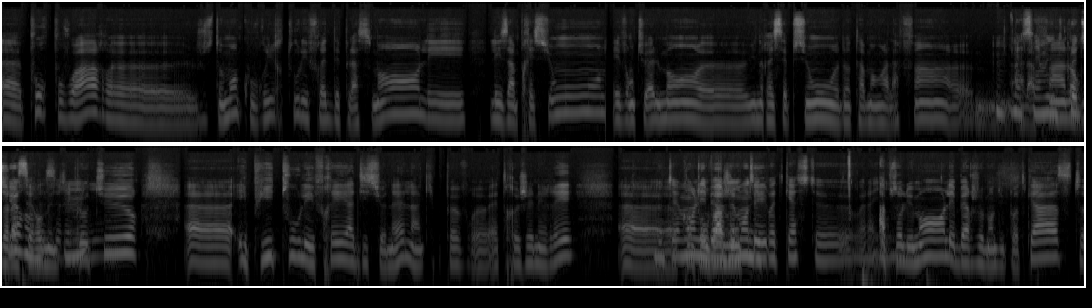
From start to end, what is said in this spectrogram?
euh, pour pouvoir euh, justement couvrir tous les frais de déplacement, les, les impressions, éventuellement euh, une réception, notamment à la fin, à la fin lors de la cérémonie de clôture, et puis tous les frais additionnels hein, qui peuvent être générés. notamment l'hébergement du podcast. Voilà, absolument, l'hébergement du podcast,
